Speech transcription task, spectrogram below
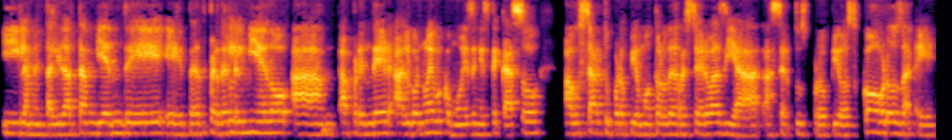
y la mentalidad también de eh, perderle el miedo a aprender algo nuevo, como es en este caso a usar tu propio motor de reservas y a, hacer tus propios cobros, eh,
